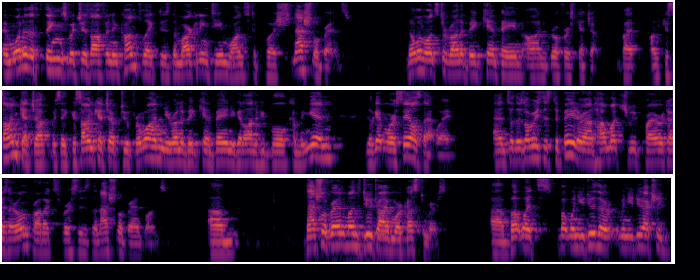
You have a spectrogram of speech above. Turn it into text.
and one of the things which is often in conflict is the marketing team wants to push national brands. No one wants to run a big campaign on Grofers ketchup. But on Kissan ketchup, we say Kissan ketchup two for one. You run a big campaign, you get a lot of people coming in, you'll get more sales that way. And so there's always this debate around how much we prioritize our own products versus the national brand ones. Um, national brand ones do drive more customers, uh, but what's but when you do the when you do actually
